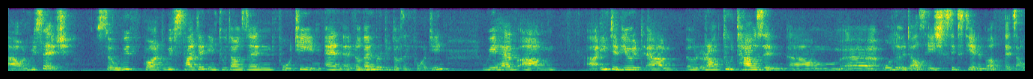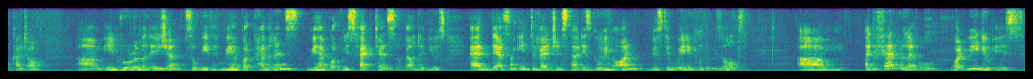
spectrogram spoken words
uh, on research. So we've got we've started in 2014 and uh, November 2014, we have um, uh, interviewed um, around 2,000 um, uh, older adults aged 60 and above. That's our cutoff um, in rural Malaysia. So we've, we have got prevalence, we have got risk factors of elder abuse, and there are some intervention studies going on. We're still waiting for the results. Um, at the family level, what we do is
